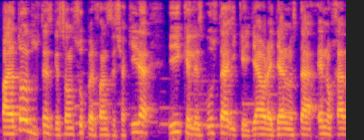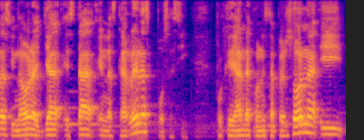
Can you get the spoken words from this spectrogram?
Para todos ustedes que son súper fans de Shakira y que les gusta y que ya ahora ya no está enojada, sino ahora ya está en las carreras, pues así, porque anda con esta persona y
